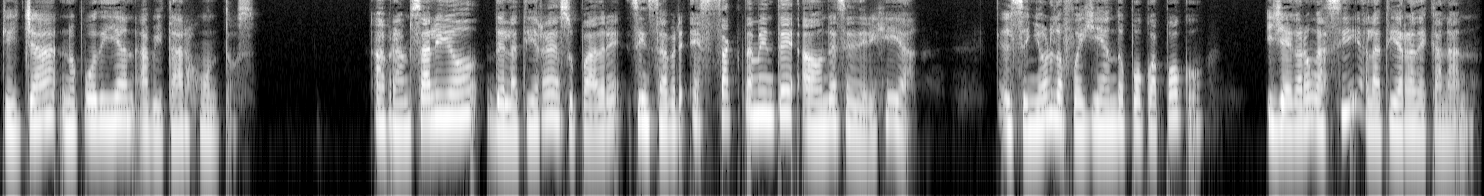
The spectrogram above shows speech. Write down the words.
que ya no podían habitar juntos. Abraham salió de la tierra de su padre sin saber exactamente a dónde se dirigía. El Señor lo fue guiando poco a poco, y llegaron así a la tierra de Canaán.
